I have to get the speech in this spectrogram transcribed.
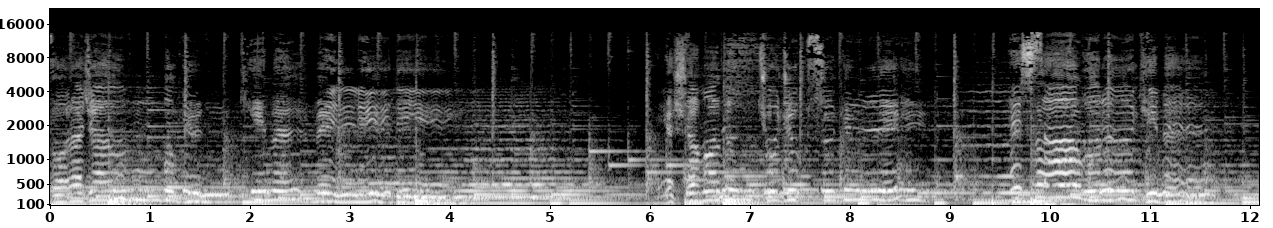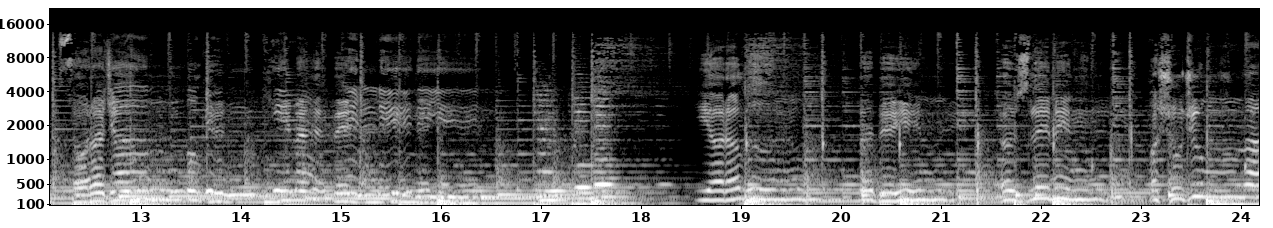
soracağım bugün kime belli değil. Yaşamadım çocuksu günleri Hesabını kime soracağım kime belli değil. Yaralım bebeğim özlemin başucumda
